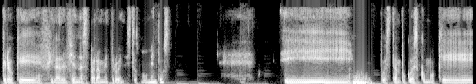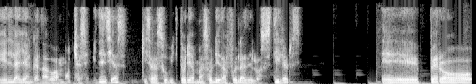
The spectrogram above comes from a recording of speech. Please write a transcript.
creo que Filadelfia no es parámetro en estos momentos. Y pues tampoco es como que le hayan ganado a muchas eminencias. Quizás su victoria más sólida fue la de los Steelers eh, pero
